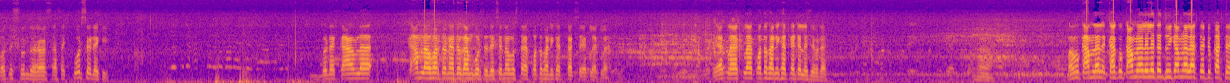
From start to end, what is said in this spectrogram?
কত সুন্দর আর চাষা করছে নাকি বেটা কামলা কামলা ওভার তো না এত কাম করছে, দেখছেন অবস্থা? কতখানি খাত কাটছে, একলা একলা। একলা একলা কতখানি খাত কাটে লেছে বেটা হ্যাঁ মামু কামলা কাকু কামলা লেলে তো দুই কামলা লাগতো একটু কাটতে।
